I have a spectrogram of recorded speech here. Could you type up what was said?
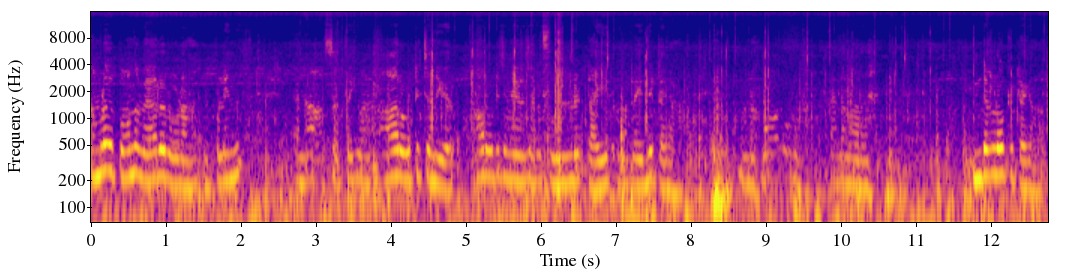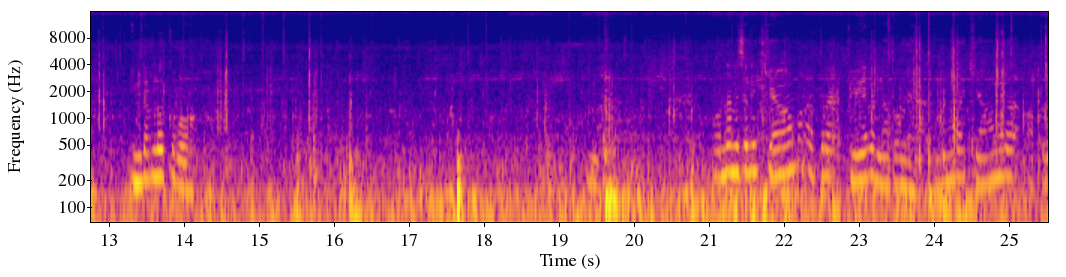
നമ്മൾ പോകുന്ന വേറെ റോഡാണ്. പുൽപ്പള്ളിയിൽ നിന്ന് എന്നാ ആ സ്ഥലത്തേക്ക് വന്ന് ആ റൂട്ടിൽ ചെന്ന് കയറും. ആ റൂട്ടിൽ ചെന്ന് കയറി വെച്ചാൽ ഫുള്ള് ടൈർ മറ്റേ ഇതിട്ടേക്കണം നമ്മുടെ ഹോ- ഓ, എന്താന്ന് പറഞ്ഞ? ഇന്റർലോക്ക് ഇട്ടേക്കുന്നത് ഇന്റർലോക്ക് റോഡാണ് ഒന്നെന്ന് വെച്ചാൽ ക്യാമറ അത്ര ക്ലിയർ അല്ലാത്തതുകൊണ്ട് നമ്മുടെ ക്യാമറ അത്ര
